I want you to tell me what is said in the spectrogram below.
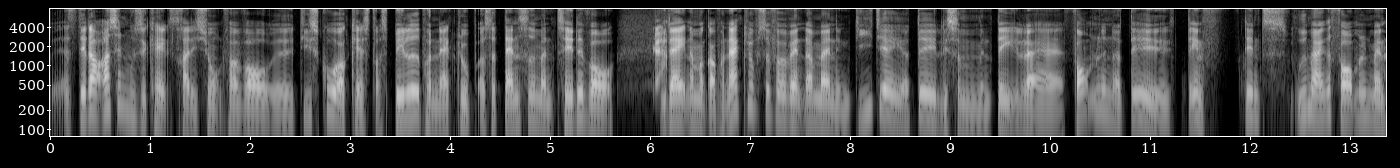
altså, det er der også en musikalsk tradition for, hvor øh, discoorkestre spillede på natklub, og så dansede man til det, hvor ja. i dag, når man går på natklub, så forventer man en DJ, og det er ligesom en del af formlen, og det, det, er, en, det er en udmærket formel, men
